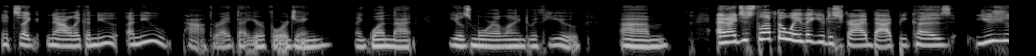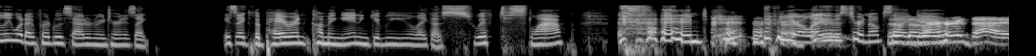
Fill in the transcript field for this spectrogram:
it's like now like a new a new path right that you're forging like one that feels more aligned with you. Um and I just love the way that you describe that because usually what I've heard with Saturn return is like it's like the parent coming in and giving you like a swift slap and your life is turned upside down. Never down. heard that.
